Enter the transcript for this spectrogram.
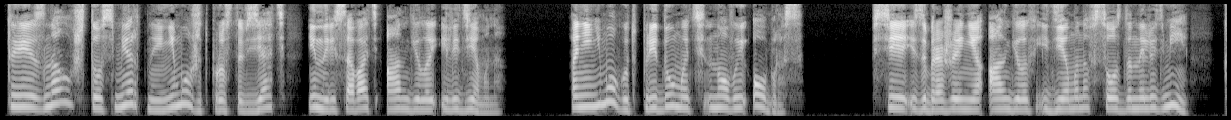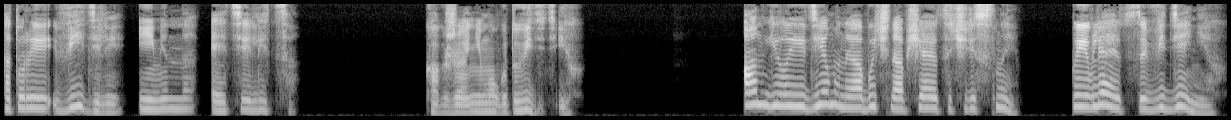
Ты знал, что смертный не может просто взять и нарисовать ангела или демона? Они не могут придумать новый образ. Все изображения ангелов и демонов созданы людьми, которые видели именно эти лица. Как же они могут увидеть их? Ангелы и демоны обычно общаются через сны, появляются в видениях.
